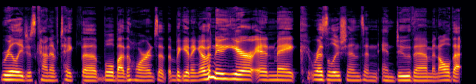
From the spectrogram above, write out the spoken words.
really just kind of take the bull by the horns at the beginning of a new year and make resolutions and and do them and all that.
